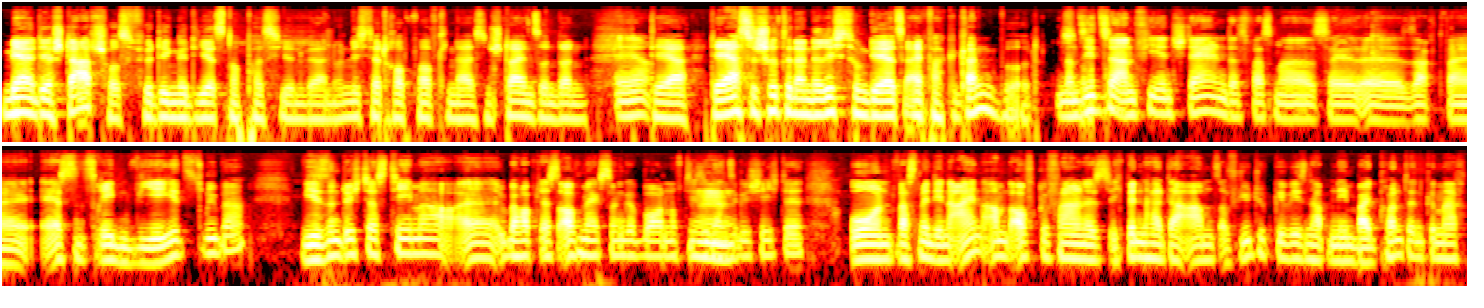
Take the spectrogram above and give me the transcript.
mehr der Startschuss für Dinge, die jetzt noch passieren werden und nicht der Tropfen auf den heißen Stein, sondern ja. der, der erste Schritt in eine Richtung, der jetzt einfach gegangen wird. Man so. sieht es ja an vielen Stellen, das, was Marcel äh, sagt, weil erstens reden wir jetzt drüber, Wir sind durch das Thema äh, überhaupt erst aufmerksam geworden auf diese mhm. ganze Geschichte. Und was mir den einen Abend aufgefallen ist, ich bin halt da abends auf YouTube gewesen, habe nebenbei Content gemacht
